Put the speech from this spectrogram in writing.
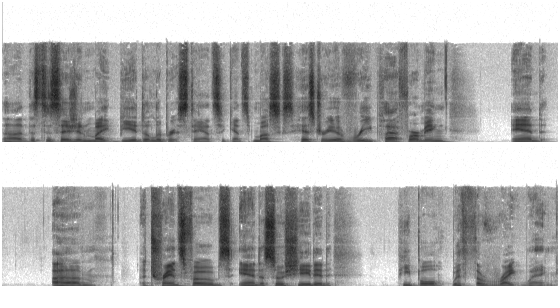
uh, this decision might be a deliberate stance against Musk's history of replatforming and um, transphobes and associated people with the right wing.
